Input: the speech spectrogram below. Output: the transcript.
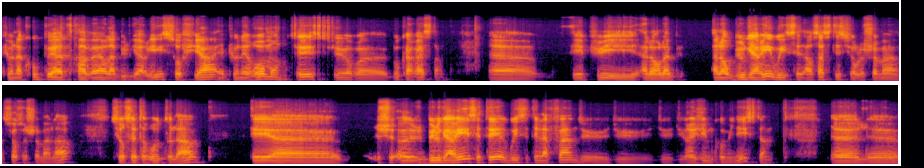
puis on a coupé à travers la Bulgarie, Sofia, et puis on est remonté sur Bucarest. Euh, et puis, alors, alors Bulgarie, oui, alors ça c'était sur le sur ce chemin-là, sur cette route-là. Et euh, euh, Bulgarie, c'était, oui, la fin du, du, régime communiste. le,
